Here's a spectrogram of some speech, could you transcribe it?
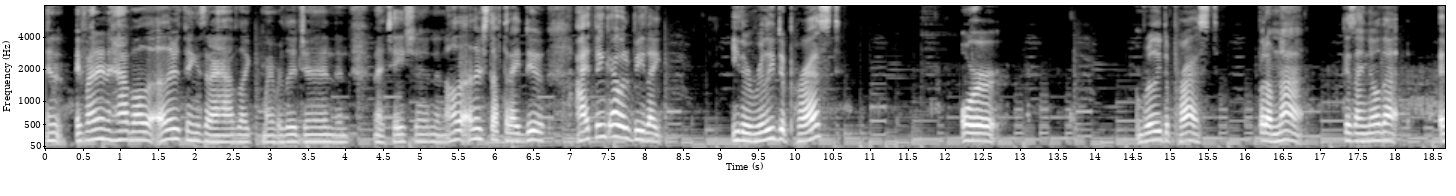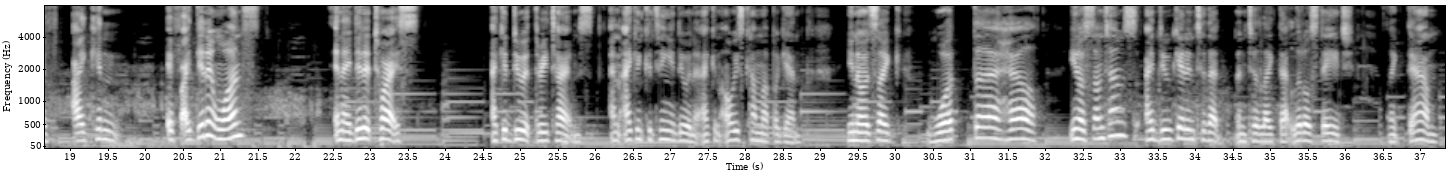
And if I didn't have all the other things that I have, like my religion and meditation and all the other stuff that I do, I think I would be like either really depressed or really depressed. But I'm not because I know that if I can, if I did it once and I did it twice, I could do it three times and I can continue doing it. I can always come up again. You know, it's like, what the hell? You know, sometimes I do get into that, into like that little stage. Like, damn.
